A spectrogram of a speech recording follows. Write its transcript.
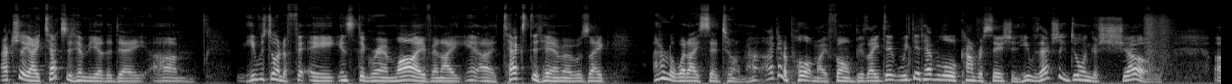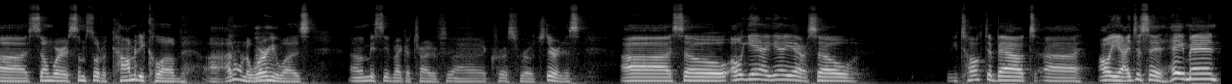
Actually, I texted him the other day. Um, he was doing a, a Instagram live, and I, I texted him. I was like, I don't know what I said to him. I, I got to pull up my phone because I did. We did have a little conversation. He was actually doing a show uh, somewhere, some sort of comedy club. Uh, I don't know where he was. Uh, let me see if I could try to uh, Chris Roach. There it is. Uh, so oh yeah, yeah, yeah. So we talked about. Uh, oh yeah, I just said, hey man,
